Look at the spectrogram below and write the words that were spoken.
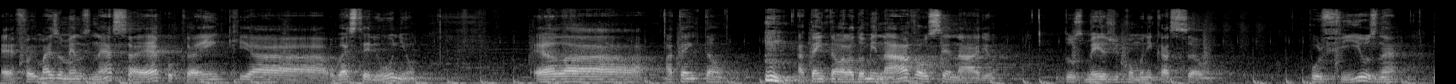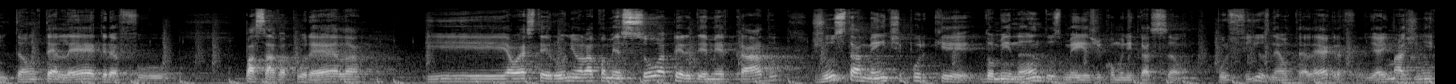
é, foi mais ou menos nessa época em que a Western Union, ela até então, até então ela dominava o cenário dos meios de comunicação por fios, né? Então telégrafo passava por ela, e a Western Union ela começou a perder mercado justamente porque dominando os meios de comunicação por fios, né, o telégrafo, e aí imagine,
